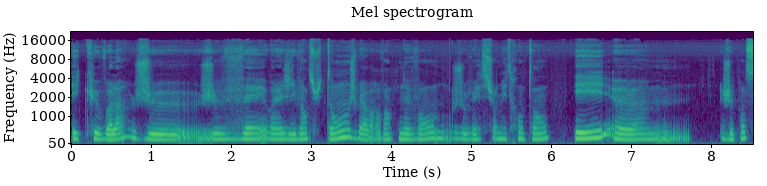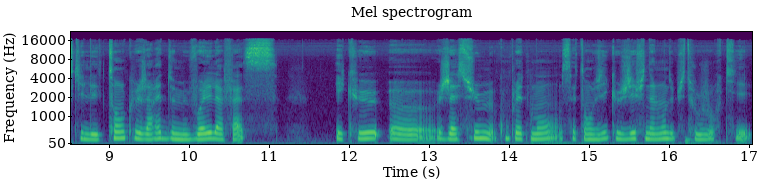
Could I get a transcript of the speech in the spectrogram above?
et que voilà, je, je vais, voilà, j'ai 28 ans, je vais avoir 29 ans, donc je vais sur mes 30 ans. Et euh, je pense qu'il est temps que j'arrête de me voiler la face et que j'assume complètement cette envie que j'ai finalement depuis toujours, qui est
